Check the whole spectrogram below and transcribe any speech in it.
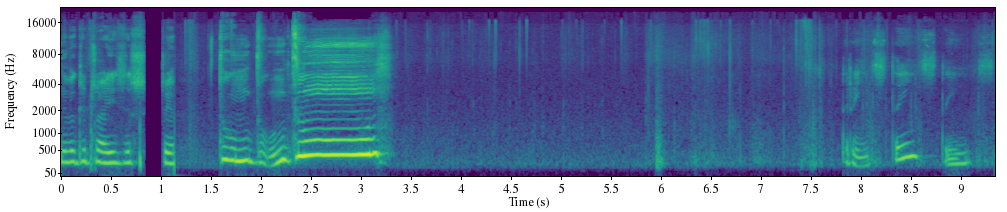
не виключається ще. Тун-тун-тун. Тринц, тринц, тринц,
